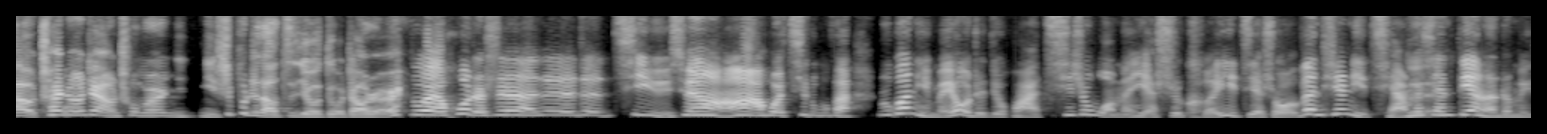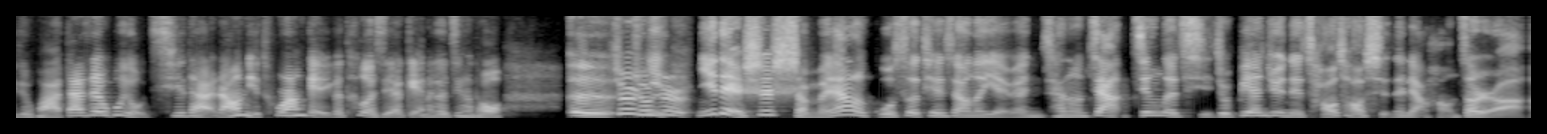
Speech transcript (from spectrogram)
还有穿成这样出门，你你是不知道自己有多招人。对，或者是这这气宇轩昂啊，或者气度不凡。如果你没有这句话，其实我们也是可以接受。问题是你前面先垫了这么一句话，大家会有期待，然后你突然给一个特写，给那个镜头。呃，就是你得是什么样的国色天香的演员，你才能架经得起就编剧那草草写那两行字儿啊？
